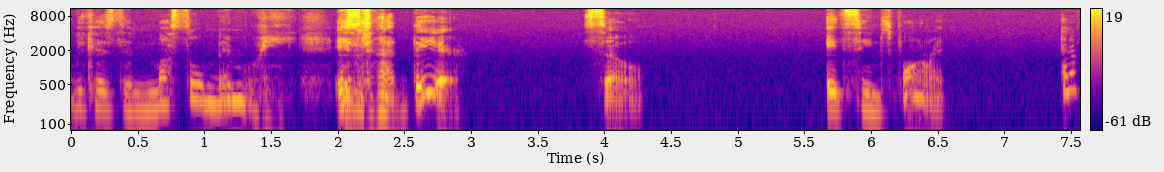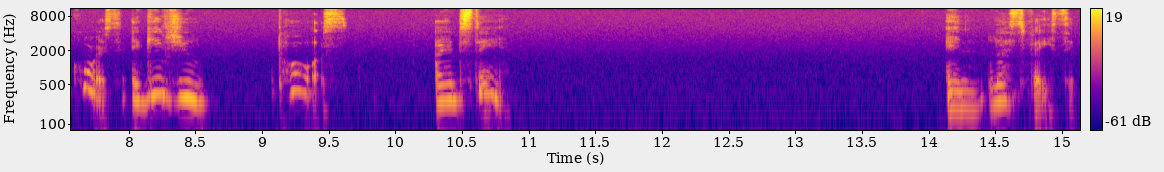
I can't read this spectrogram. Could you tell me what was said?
because the muscle memory is not there. So it seems foreign. And of course, it gives you pause. I understand. And let's face it,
